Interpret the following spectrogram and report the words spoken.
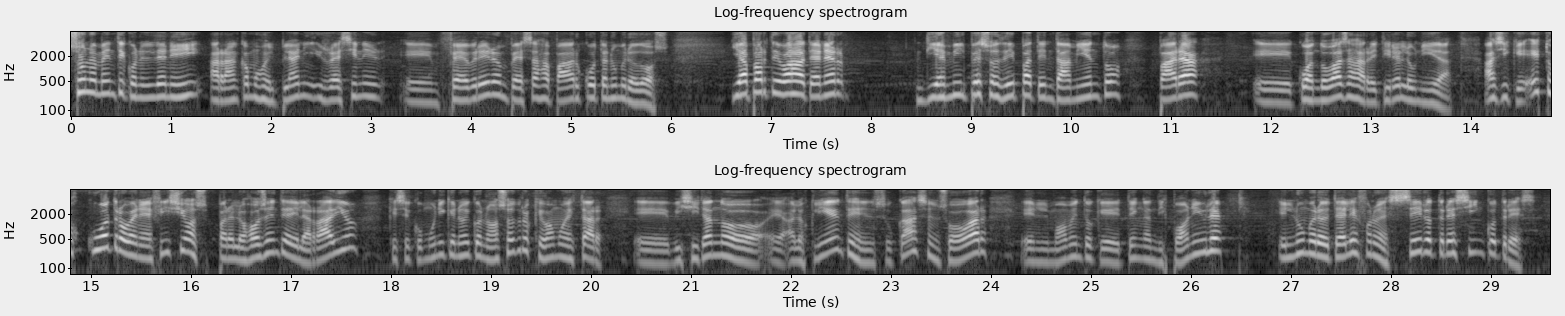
Solamente con el DNI arrancamos el plan y recién en, febrero empezás a pagar cuota número 2. Y aparte vas a tener 10 mil pesos de patentamiento para eh, cuando vayas a retirar la unidad. Así que estos cuatro beneficios para los oyentes de la radio que se comuniquen hoy con nosotros, que vamos a estar eh, visitando eh, a los clientes en su casa, en su hogar, en el momento que tengan disponible. El número de teléfono es 0353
